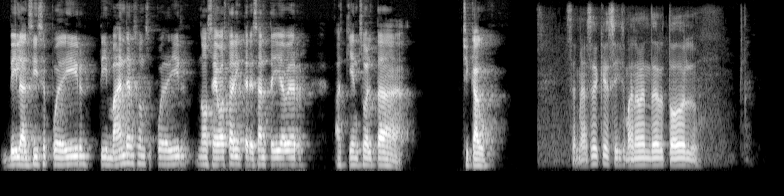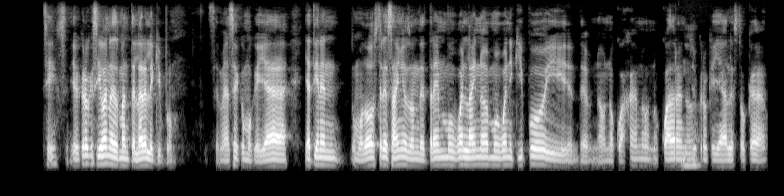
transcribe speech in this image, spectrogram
Dylan sí se puede ir, Tim Anderson se puede ir. No sé, va a estar interesante ahí a ver a quién suelta Chicago. Se me hace que sí, van a vender todo el... Sí, yo creo que sí van a desmantelar el equipo. Se me hace como que ya, ya tienen como dos, tres años donde traen muy buen line-up, muy buen equipo y no, no cuajan, no, no cuadran. Yo creo que ya les toca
